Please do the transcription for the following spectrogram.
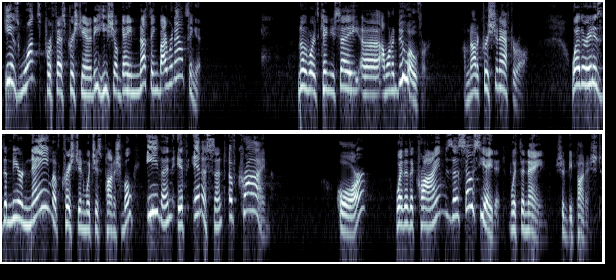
he has once professed Christianity, he shall gain nothing by renouncing it. In other words, can you say, uh, I want a do-over? I'm not a Christian after all whether it is the mere name of Christian which is punishable, even if innocent of crime, or whether the crimes associated with the name should be punished.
